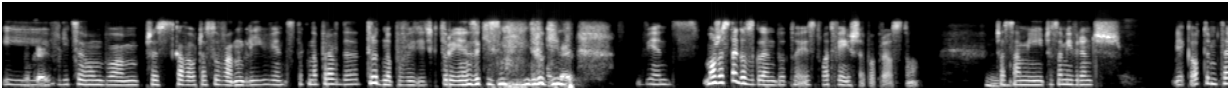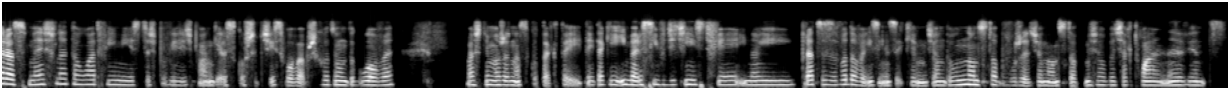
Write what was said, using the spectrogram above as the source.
i okay. w liceum byłam przez kawał czasu w Anglii, więc tak naprawdę trudno powiedzieć, który język jest moim drugim. Okay. Więc może z tego względu to jest łatwiejsze po prostu. Hmm. Czasami, czasami wręcz jak o tym teraz myślę, to łatwiej mi jest coś powiedzieć po angielsku, szybciej słowa przychodzą do głowy właśnie może na skutek tej, tej takiej imersji w dzieciństwie i, no i pracy zawodowej z językiem, gdzie on był non-stop w użyciu, non-stop musiał być aktualny, więc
